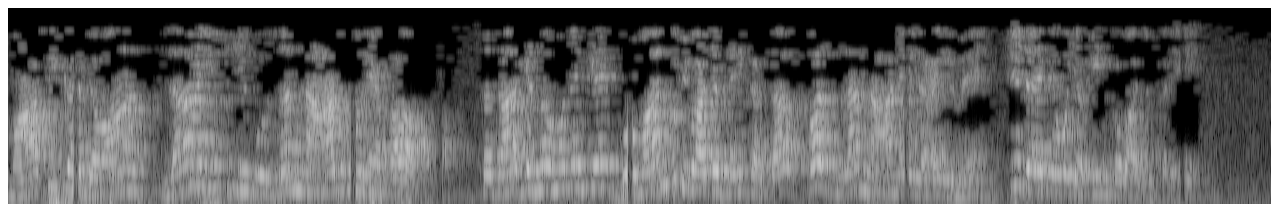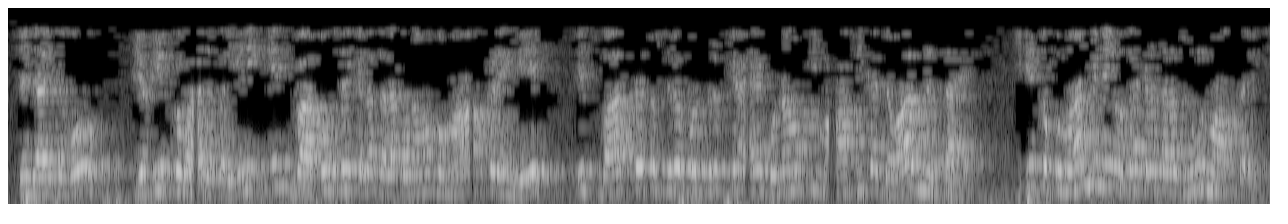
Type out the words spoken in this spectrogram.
معافی کا جوان لا یجب ظن عدم العقاب۔ سزا کے نہ ہونے کے گمان کو بھی واجب نہیں کرتا، فضلا عن العلم۔ یہ جائے کہ وہ یقین کو واجب کرے۔ یہ جائے کہ وہ یقین کو واجب کرے۔ یعنی ان باتوں سے کہ اللہ تعالیٰ گناہوں کو معاف کریں گے اس بات سے تو صرف اور صرف کیا ہے؟ گناہوں کی معافی کا جواب ملتا ہے۔ یہ تو گمان بھی نہیں ہوتا کہ اللہ تعالیٰ ضرور معاف کریں گے۔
